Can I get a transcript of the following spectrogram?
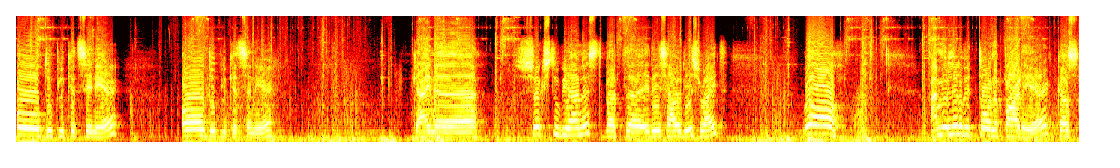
All duplicates in here. All duplicates in here. Kinda sucks to be honest, but uh, it is how it is, right? Well, I'm a little bit torn apart here, because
